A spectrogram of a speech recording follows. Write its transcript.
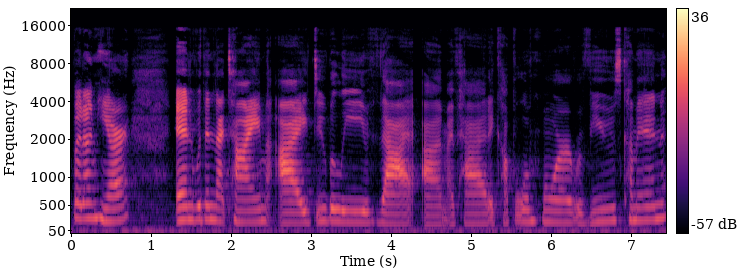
but I'm here. And within that time, I do believe that um, I've had a couple of more reviews come in,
